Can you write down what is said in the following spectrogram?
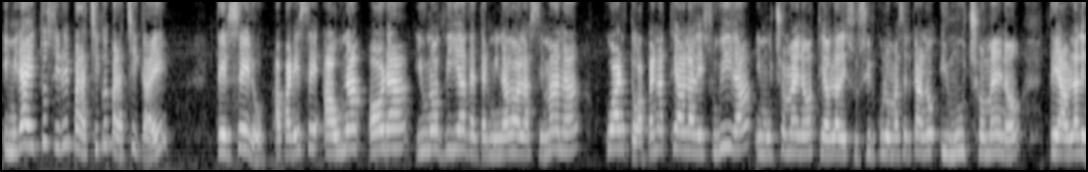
Y mira, esto sirve para chico y para chica, ¿eh? Tercero, aparece a una hora y unos días determinados a la semana. Cuarto, apenas te habla de su vida y mucho menos te habla de su círculo más cercano y mucho menos te habla de,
